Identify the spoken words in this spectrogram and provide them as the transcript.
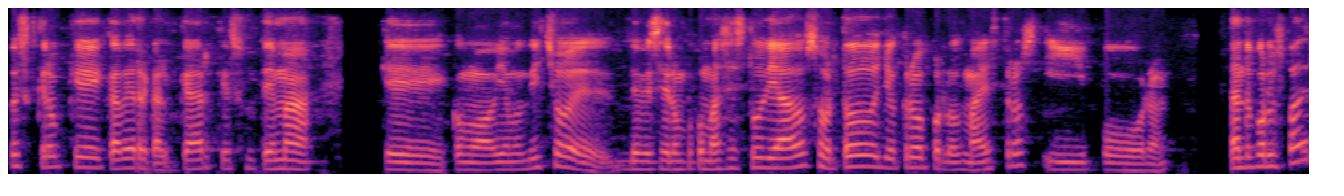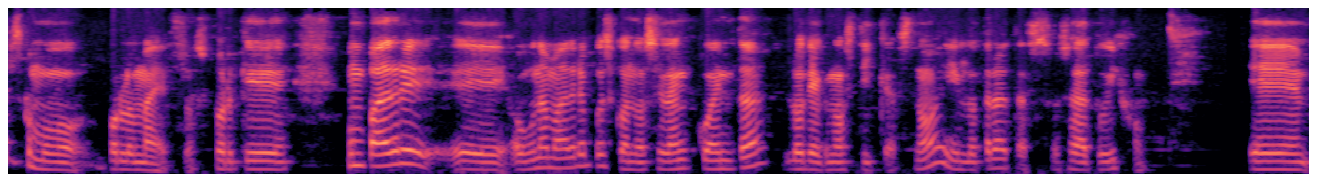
pues creo que cabe recalcar que es un tema que, como habíamos dicho, eh, debe ser un poco más estudiado, sobre todo yo creo por los maestros y por tanto por los padres como por los maestros, porque un padre eh, o una madre, pues cuando se dan cuenta, lo diagnosticas, ¿no? Y lo tratas, o sea, a tu hijo. Eh,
